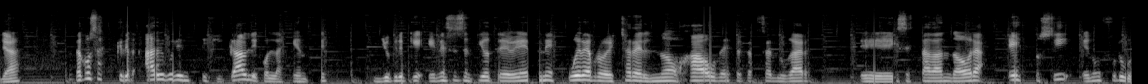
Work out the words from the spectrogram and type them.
¿Ya? La cosa es crear algo identificable con la gente. Yo creo que en ese sentido TVN puede aprovechar el know-how de este tercer lugar eh, que se está dando ahora, esto sí, en un futuro.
